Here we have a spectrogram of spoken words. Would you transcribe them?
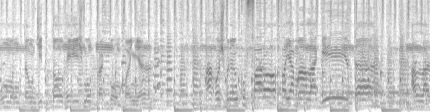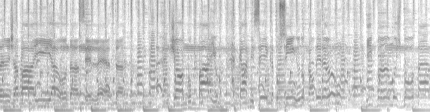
Um montão de torresmo para acompanhar. Arroz branco, farofa e a malagueta. A laranja Bahia ou da seleta. Joga o paio, carne seca, tocinho no caldeirão. E vamos botar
